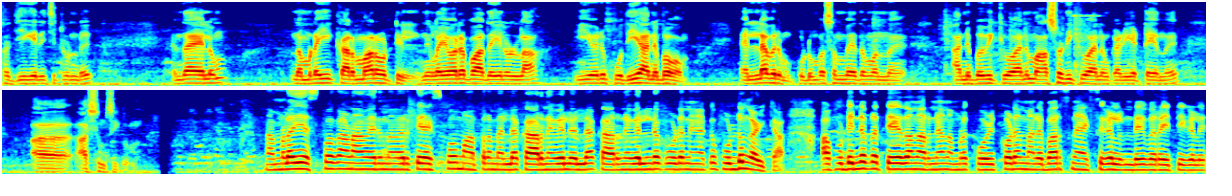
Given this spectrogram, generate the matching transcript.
സജ്ജീകരിച്ചിട്ടുണ്ട്. എന്തായാലും നമ്മുടെ ഈ കർമ്മ റോട്ടിൽ നിളയോര പാതയിലുള്ള ഈ ഒരു പുതിയ അനുഭവം എല്ലാവരും കുടുംബസമേതം വന്ന് അനുഭവിക്കുവാനും ആസ്വദിക്കുവാനും കഴിയട്ടെ എന്ന് ആശംസിക്കുന്നു നമ്മളെ ഈ എക്സ്പോ കാണാൻ വരുന്നവർക്ക് എക്സ്പോ മാത്രമല്ല കാർണിവലല്ല കാർണിവലിന്റെ കൂടെ നിങ്ങൾക്ക് ഫുഡും കഴിക്കാം. ആ ഫുഡിന്റെ പ്രത്യേകത എന്ന് പറഞ്ഞാൽ നമ്മൾ കോഴിക്കോടൻ മലബാർ സ്നാക്സുകളുണ്ട് വെറൈറ്റികൾ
